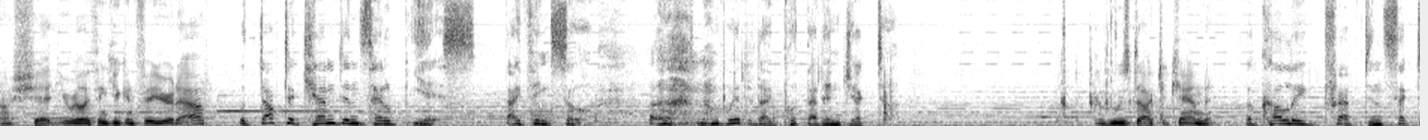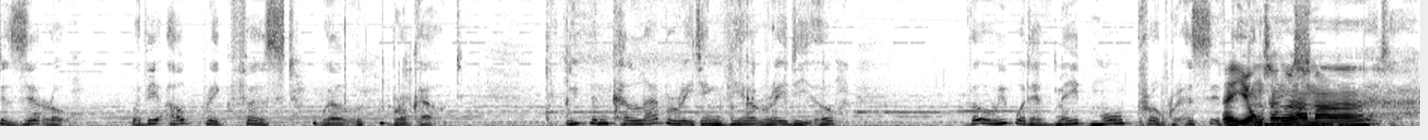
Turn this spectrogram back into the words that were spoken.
Oh shit, you really think you can figure it out? With Dr. Camden's help, yes, I think so. Uh, now, where did I put that injector? And who's Dr. Camden? A colleague trapped in Sector Zero, where the outbreak first, well, broke out. We've been collaborating via radio, though we would have made more progress if 네, 이 the 영상은 connection 아마 were better.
